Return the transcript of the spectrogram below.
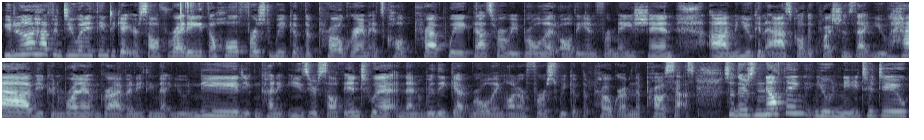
You do not have to do anything to get yourself ready. The whole first week of the program program. It's called Prep Week. That's where we roll out all the information. Um, you can ask all the questions that you have. You can run out and grab anything that you need. You can kind of ease yourself into it and then really get rolling on our first week of the program, the process. So there's nothing you need to do.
